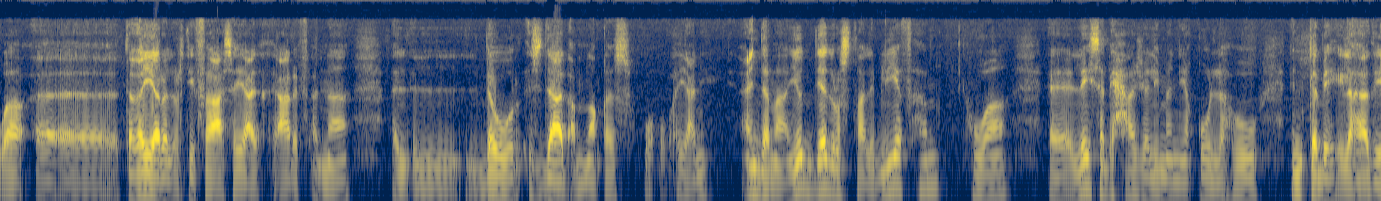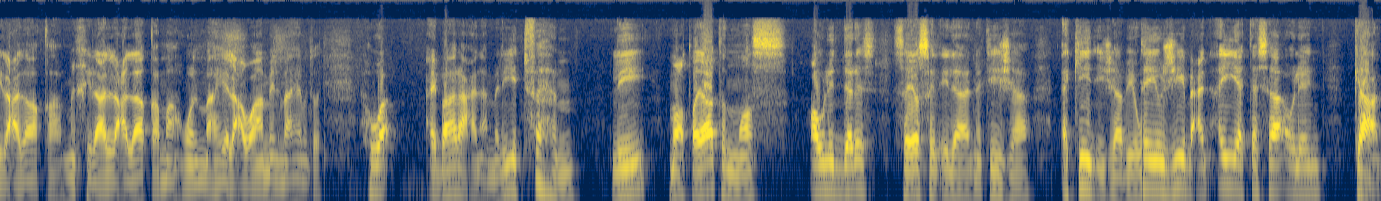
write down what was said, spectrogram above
وتغير الارتفاع سيعرف أن الدور ازداد أم نقص. يعني عندما يدرس طالب ليفهم هو آه، ليس بحاجة لمن يقول له انتبه إلى هذه العلاقة من خلال العلاقة ما هو ما هي العوامل ما هي هو عبارة عن عملية فهم لمعطيات النص أو للدرس سيصل إلى نتيجة أكيد إيجابية وسيجيب عن أي تساؤل كان.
